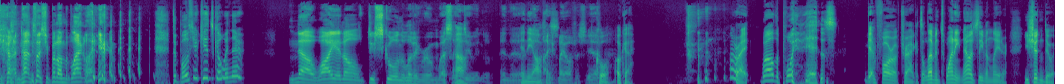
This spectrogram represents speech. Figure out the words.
yeah, not unless you put on the black light. Do both your kids go in there? no, Wyatt'll do school in the living room. Wesley Oh. will do in the in the In the my- office. My, office. Yeah. Cool. Okay. All right. Well, the point is getting far off track. It's 11:20. Now it's even later. You shouldn't do it.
